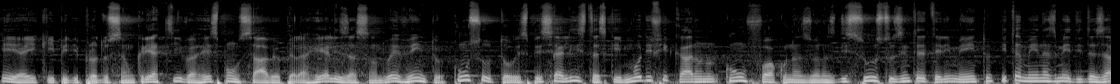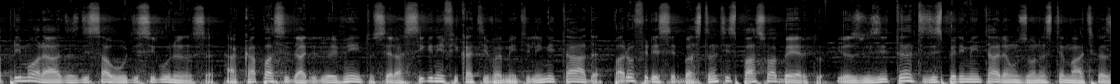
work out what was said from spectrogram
E a equipe de produção criativa responsável pela realização do evento consultou especialistas que modificaram com foco nas zonas de sustos, entretenimento e também nas medidas aprimoradas de saúde e segurança. A capacidade do evento será significativamente limitada para oferecer bastante espaço aberto e os visitantes experimentarão zonas temáticas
